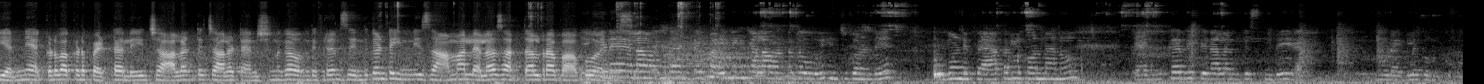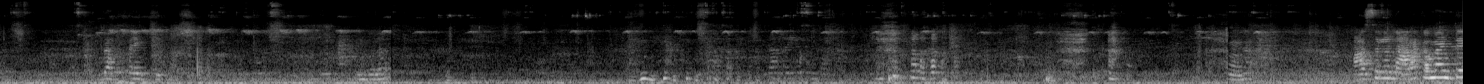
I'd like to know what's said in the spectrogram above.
ఇవన్నీ ఎక్కడవక్కడ పెట్టాలి. చాలా అంటే చాలా టెన్షన్గా ఉంది ఫ్రెండ్స్. ఎందుకంటే ఇన్ని సామాన్లు ఎలా సర్దాలరా బాబు అని ఎలా ఉందంటే పైన ఉంటుందో ఊహించుకోండి. ఇదిగోండి పేపర్లు కొన్నాను. ఎగ్ కర్రీ తినాలనిపిస్తుంది. మూడు ఎగ్లే కొనుక్కున్నాను. Egg chicken. ఇందులో అసలు నరకం అంటే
